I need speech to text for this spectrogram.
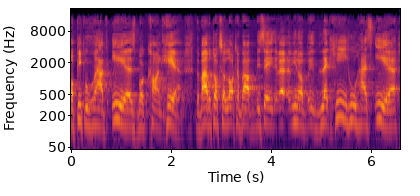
or people who have ears but can't hear. The Bible talks a lot about, they say, uh, you know, let he who has ear,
